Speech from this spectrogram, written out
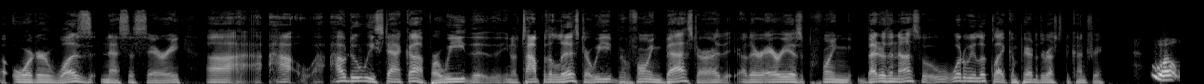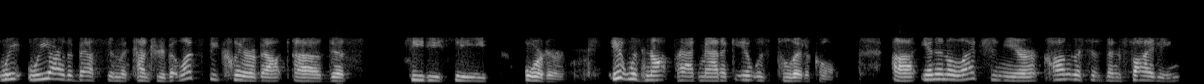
uh, order was necessary. Uh, how how do we stack up? Are we the you know top of the list? Are we performing best? Are there, are there areas performing better than us? What do we look like compared to the rest of the country? Well, we we are the best in the country, but let's be clear about uh, this CDC order. It was not pragmatic; it was political. Uh, in an election year, Congress has been fighting,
